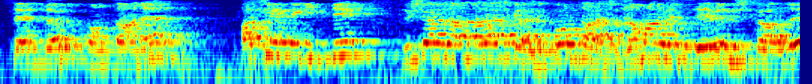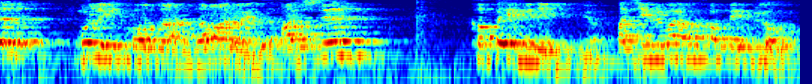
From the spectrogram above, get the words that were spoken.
Sensör kontağını aç emri gitti. Dışarıdan araç geldi kontağı açtı. Zaman öğresi devre dışı kaldı. Buradaki kontağını zaman öğresi açtı. Kapı emri de gitmiyor. Aç emri var ama kapı emri yok.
